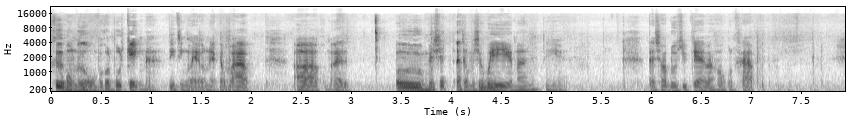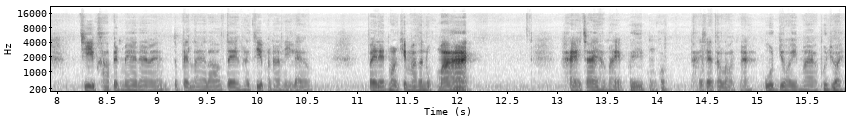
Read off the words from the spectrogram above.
คือผมรู้สึกผมเป็นคนพูดเก่งนะจริงๆแล้วเนี่ยแต่ว่าเออผมอาจจะเออไม่ใช่อาจจะไม่ใช่เวมั้งอย่างเงี้ยแต่ชอบดูคลิปแกมากขอบคุณครับ จีบค่ะเป็นแม่ได้ไหมจะเป็นไรแล้วเตงถ้าจีบมานานนี้แล้ว ไปเล่นบอลเกมมาสนุกมาก หายใจทำไมเฮ้ยผมก็หายใจตลอดนะ พูดย่อยมาพูดย่อย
